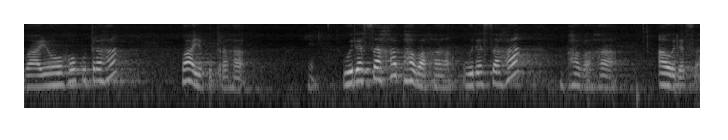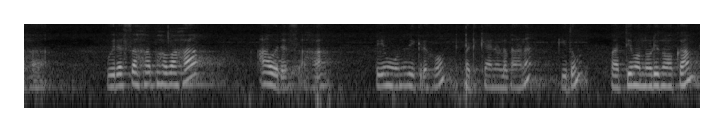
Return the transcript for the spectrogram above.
വായോഹോ പുത്ര വായുപുത്ര. ഉരസഹ ഭവ ഉരസഹ ഭവ ഔരസഹ ഉരസഹ ഭവ ഔരസഹ ഈ മൂന്ന് വിഗ്രഹവും പഠിക്കാനുള്ളതാണ് ഇതും. പദ്യം ഒന്നുകൂടി നോക്കാം.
